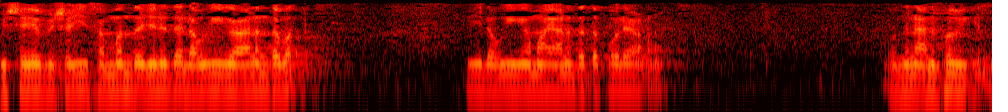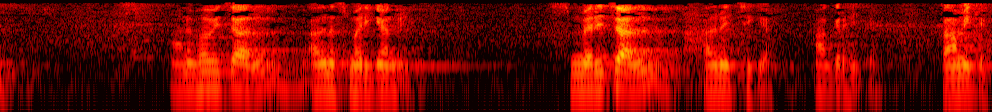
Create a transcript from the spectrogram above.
വിഷയവിഷയി സംബന്ധജനിത ലൗകിക ആനന്ദവത്. ഈ ലൗകികമായ ആനന്ദത്തെ പോലെയാണോ ഒന്നിനെ അനുഭവിക്കുന്നു. അനുഭവിച്ചാൽ അതിനെ സ്മരിക്കാൻ കഴിയും. സ്മരിച്ചാൽ അതിനെ ഇച്ഛിക്കാം ആഗ്രഹിക്കാം കാമിക്കാം.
